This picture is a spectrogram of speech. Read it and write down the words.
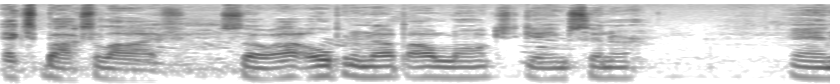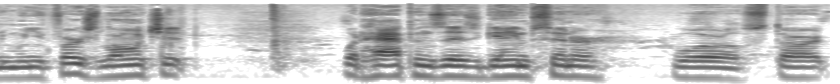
Xbox Live. So I open it up, I'll launch Game Center, and when you first launch it, what happens is Game Center will start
